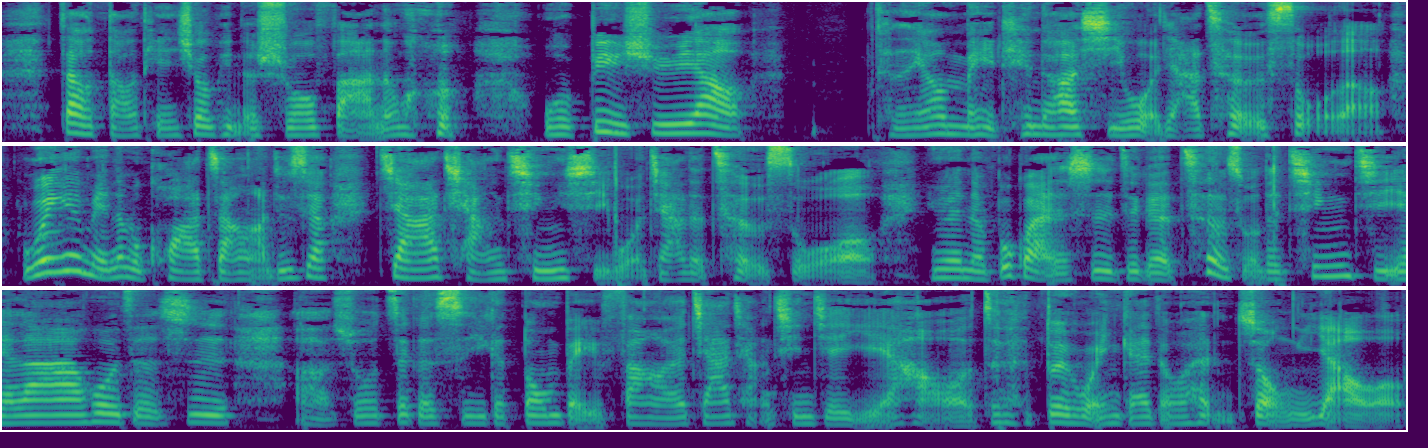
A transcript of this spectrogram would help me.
照岛田秀平的说法呢，我我必须要。可能要每天都要洗我家厕所了，不过应该没那么夸张啊，就是要加强清洗我家的厕所。因为呢，不管是这个厕所的清洁啦，或者是呃说这个是一个东北方而加强清洁也好哦，这个对我应该都很重要哦。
